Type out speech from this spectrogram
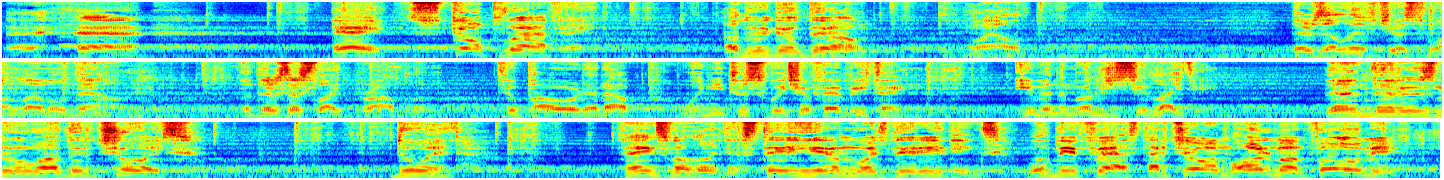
hey, stop laughing! How do we go down? Well, there's a lift just one level down, but there's a slight problem. To power it up, we need to switch off everything, even emergency lighting. Then there is no other choice. Do it. Thanks, Volodya. Stay here and watch the readings. We'll be fast. Artyom, Ulman, follow me.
